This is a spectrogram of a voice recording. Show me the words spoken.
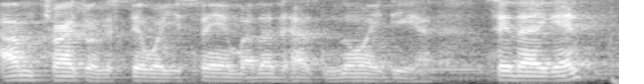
I'm trying to understand what you're saying, but that has no idea. Say that again.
